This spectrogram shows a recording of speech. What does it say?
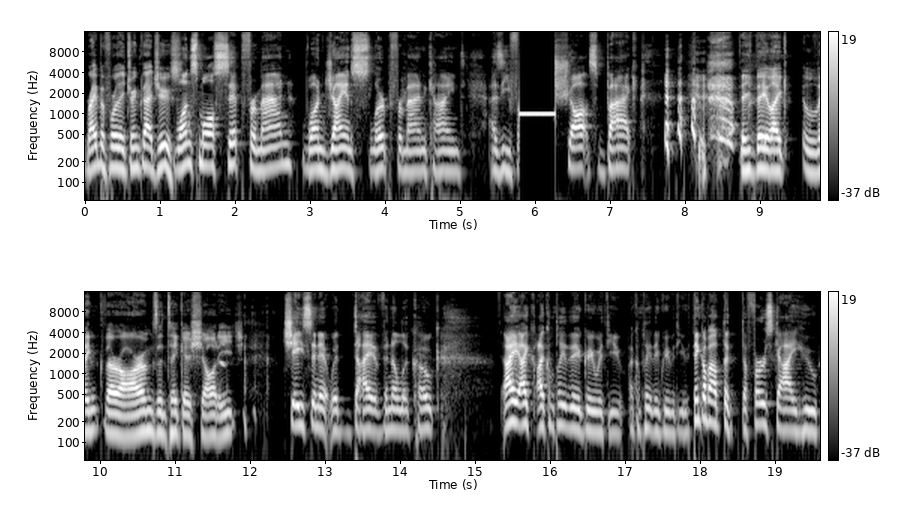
right before they drink that juice. One small sip for man, one giant slurp for mankind as he f- shots back, They, they like link their arms and take a shot each. chasing it with diet vanilla coke. I, I, I completely agree with you. I completely agree with you. Think about the, the first guy who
